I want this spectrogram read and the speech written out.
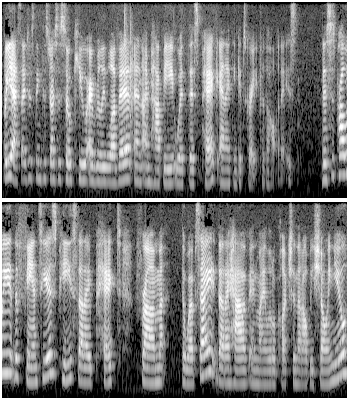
But yes, I just think this dress is so cute. I really love it and I'm happy with this pick and I think it's great for the holidays. This is probably the fanciest piece that I picked from the website that I have in my little collection that I'll be showing you.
